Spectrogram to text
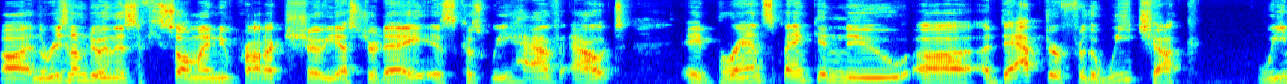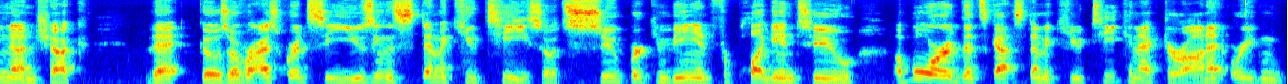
Uh, and the reason I'm doing this, if you saw my new product show yesterday, is because we have out a brand spanking new uh, adapter for the Wii Chuck, Wii Nunchuck, that goes over I squared C using the Stemma QT. So it's super convenient for plug into a board that's got Stemma QT connector on it, or you can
